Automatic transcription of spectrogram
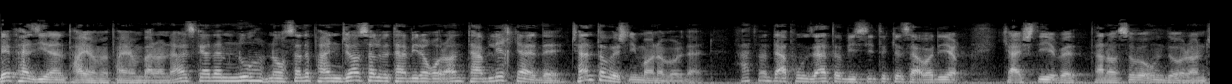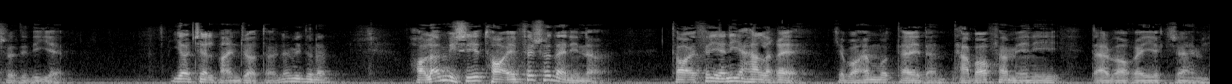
بپذیرن پیام پیامبران. عرض کردم نوح 950 سال به تعبیر قرآن تبلیغ کرده. چند تا بهش ایمان آوردن؟ حتما ده 15 تا 20 تا که سواری کشتی به تناسب اون دوران شده دیگه. یا چل پنجاه تا نمی‌دونم. حالا میشه یه طائفه شدن اینا. طائفه یعنی یه حلقه که با هم متحدن. تواف هم یعنی در واقع یک جمعی.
